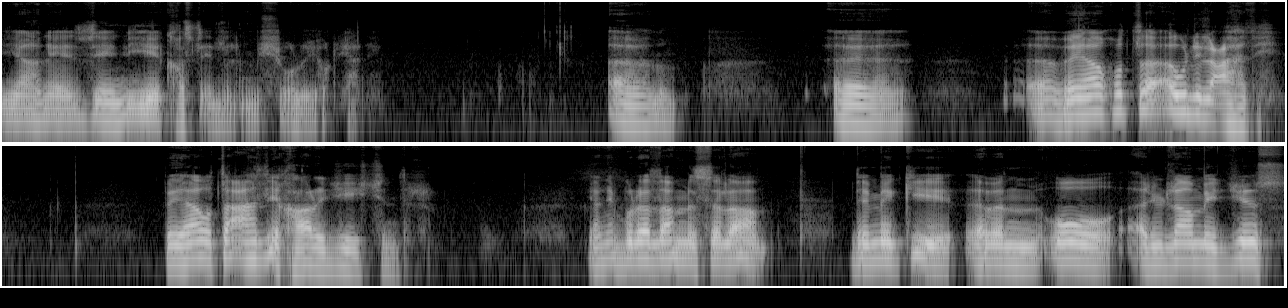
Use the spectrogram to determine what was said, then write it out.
yani zihniye kastedilmiş oluyor yani. Efendim, e, veyahut da evlil ahdi veyahut da ahli harici içindir. Yani burada mesela demek ki efendim, o elulame cins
